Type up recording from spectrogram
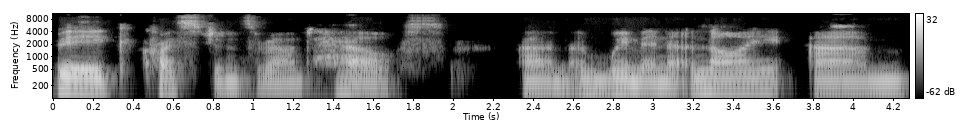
big questions around health um, and women. And I am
